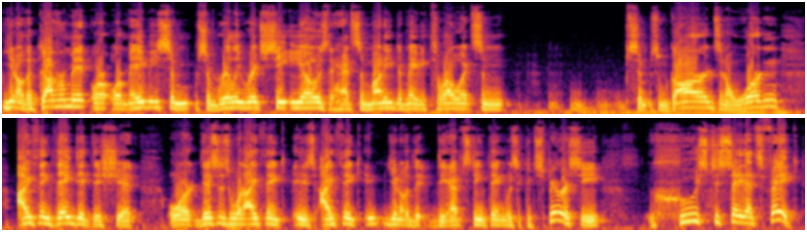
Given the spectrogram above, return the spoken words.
you know the government or, or maybe some some really rich CEOs that had some money to maybe throw at some some some guards and a warden. I think they did this shit, or this is what I think is. I think you know the, the Epstein thing was a conspiracy. Who's to say that's fake?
